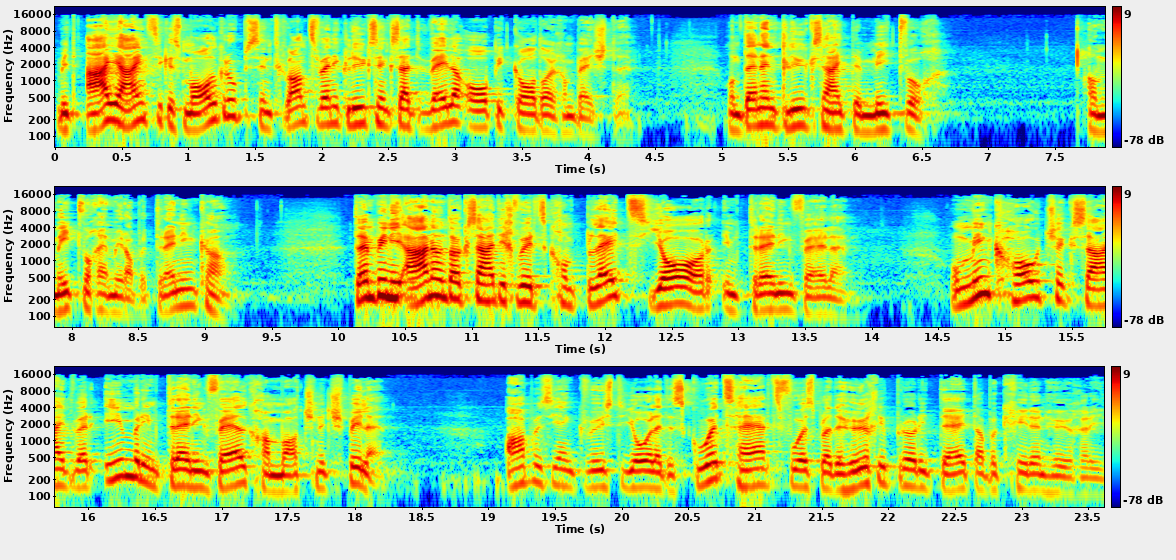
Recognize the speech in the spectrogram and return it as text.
mit einer einzigen Small. Es sind ganz wenige Leute, die haben gesagt, welcher Abend geht euch am besten? Und dann haben die Leute gesagt, der Mittwoch. Am Mittwoch haben wir aber Training gehabt. Dann bin ich hin und habe gesagt, ich werde das komplette Jahr im Training fehlen. Und mein Coach hat gesagt, wer immer im Training fehlt, kann Match nicht spielen. Aber sie haben gewusst, Joel hat ein gutes Herz, Fußball eine höhere Priorität, aber keine höhere.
